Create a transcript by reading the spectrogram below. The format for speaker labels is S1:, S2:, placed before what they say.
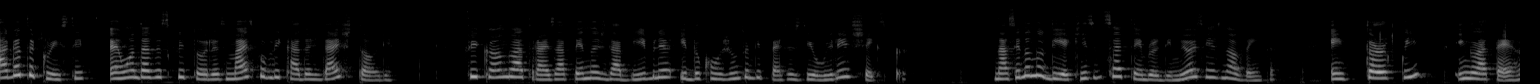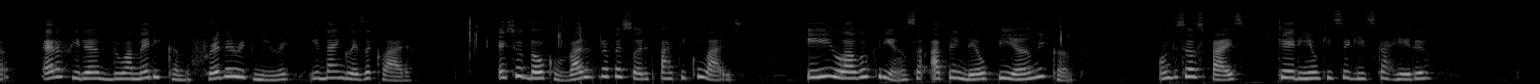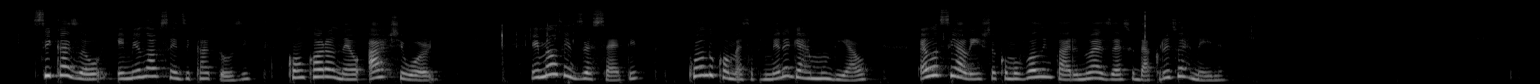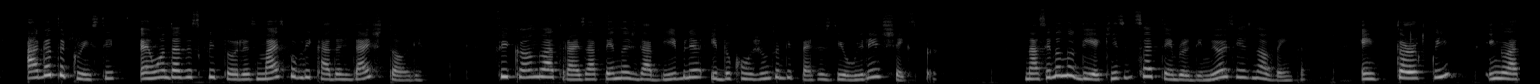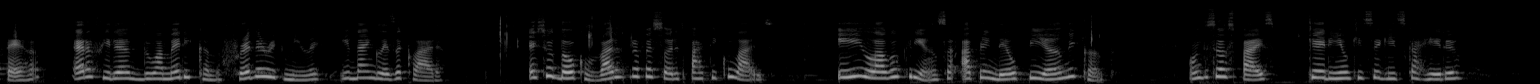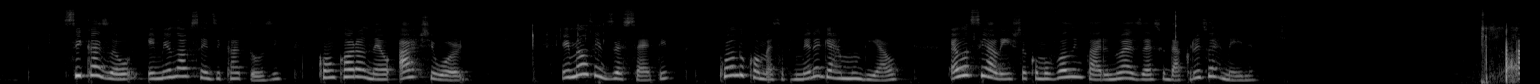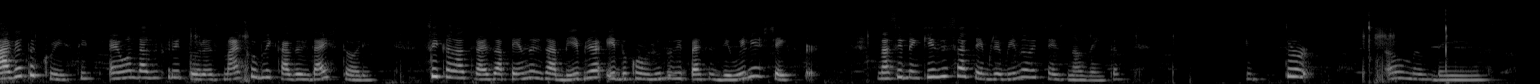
S1: Agatha Christie é uma das escritoras mais publicadas da história, ficando atrás apenas da Bíblia e do conjunto de peças de William Shakespeare. Nascida no dia 15 de setembro de 1890, em Torquay, Inglaterra, era filha do americano Frederick Miller e da inglesa Clara. Estudou com vários professores particulares e, logo criança, aprendeu piano e canto, onde seus pais queriam que seguisse carreira se casou em 1914 com o coronel Archibald. Em 1917, quando começa a Primeira Guerra Mundial, ela se alista como voluntária no exército da Cruz Vermelha. Agatha Christie é uma das escritoras mais publicadas da história, ficando atrás apenas da Bíblia e do conjunto de peças de William Shakespeare. Nascida no dia 15 de setembro de 1890, em Torquay, Inglaterra, era filha do americano Frederick Miller e da inglesa Clara. Estudou com vários professores particulares e, logo criança, aprendeu piano e canto, onde seus pais queriam que seguisse carreira. Se casou em 1914 com o coronel Archibald. Em 1917, quando começa a Primeira Guerra Mundial, ela se alista como voluntária no exército da Cruz Vermelha. Agatha Christie é uma das escritoras mais publicadas da história, ficando atrás apenas da Bíblia e do conjunto de peças de William Shakespeare. Nascida em 15 de setembro de 1890, em Tur... Oh, meu Deus!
